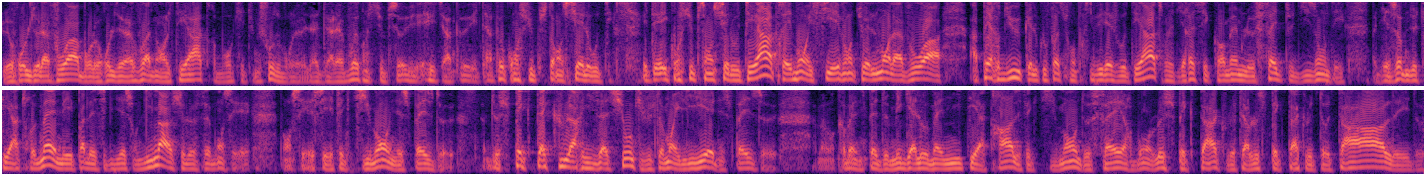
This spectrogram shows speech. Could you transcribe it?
Le rôle de la voix, bon, le rôle de la voix dans le théâtre, bon, qui est une chose, bon, la, voix est un peu, consubstantielle au, théâtre, et bon, et si éventuellement la voix a perdu quelquefois son privilège au théâtre, je dirais, c'est quand même le fait, disons, des, bah, hommes de théâtre eux-mêmes, et pas de la civilisation de l'image, c'est le fait, bon, c'est, effectivement une espèce de, spectacularisation qui justement est liée à une espèce de, quand même une espèce de mégalomanie théâtrale, effectivement, de faire, bon, le spectacle, de faire le spectacle total, et de,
